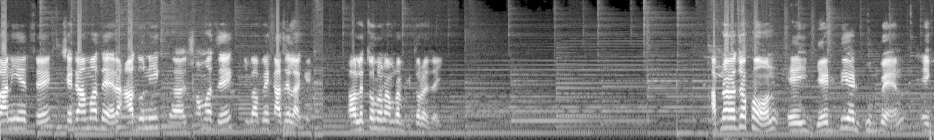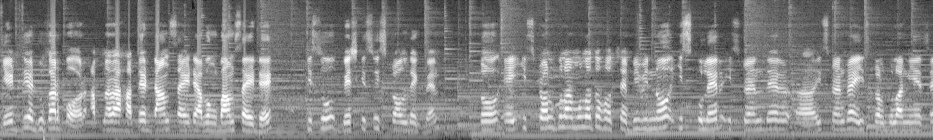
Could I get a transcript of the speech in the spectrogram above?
বানিয়েছে, সেটা আমাদের আধুনিক সমাজে কীভাবে কাজে লাগে। তাহলে চলুন আমরা ভিতরে যাই। আপনারা যখন এই গেট দিয়ে ঢুকবেন, এই গেট দিয়ে ঢুকার পর আপনারা হাতের ডান সাইডে এবং বাম সাইডে কিছু, বেশ কিছু স্টল দেখবেন। তো এই স্টলগুলো মূলত হচ্ছে বিভিন্ন স্কুলের স্টুডেন্টদের স্টুডেন্টরা এই স্টলগুলো নিয়েছে।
